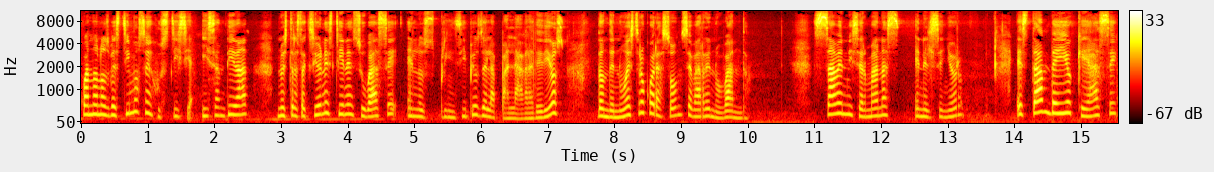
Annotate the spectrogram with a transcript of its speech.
Cuando nos vestimos en justicia y santidad, nuestras acciones tienen su base en los principios de la palabra de Dios, donde nuestro corazón se va renovando. Saben, mis hermanas, en el Señor es tan bello que hace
